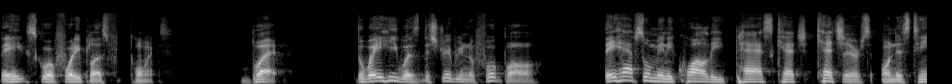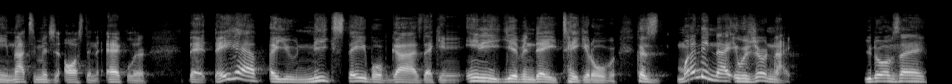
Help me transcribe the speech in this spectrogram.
they score 40 plus points. But the way he was distributing the football, they have so many quality pass catch catchers on this team, not to mention Austin Ekeler, that they have a unique stable of guys that can any given day take it over. Because Monday night, it was your night. You know what I'm mm-hmm. saying?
